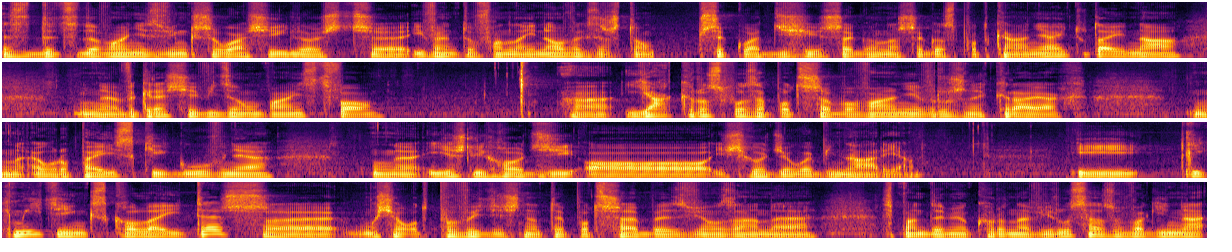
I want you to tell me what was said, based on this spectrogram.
zdecydowanie zwiększyła się ilość e, eventów online'owych, zresztą przykład dzisiejszego naszego spotkania. I tutaj na e, wykresie widzą Państwo, e, jak rosło zapotrzebowanie w różnych krajach europejskich głównie, jeśli chodzi o, jeśli chodzi o webinaria. I Click Meeting z kolei też e, musiał odpowiedzieć na te potrzeby związane z pandemią koronawirusa z uwagi na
